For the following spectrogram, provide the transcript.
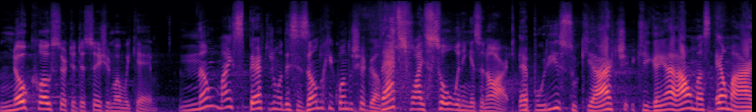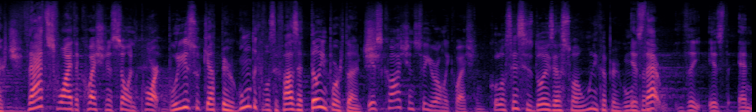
no closer to decision when we came. Não mais perto de uma decisão do que quando chegamos. That's why soul winning is an art. É por isso que a arte, que ganhar almas é uma arte. That's why the question is so important. Por isso que a pergunta que você faz é tão importante. Is Colossians 2 your only question? Colossenses 2 é a sua única pergunta. Is that the is and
